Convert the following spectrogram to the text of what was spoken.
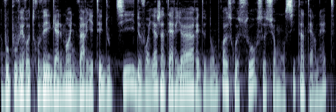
Vous pouvez retrouver également une variété d'outils, de voyages intérieurs et de nombreuses ressources sur mon site internet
